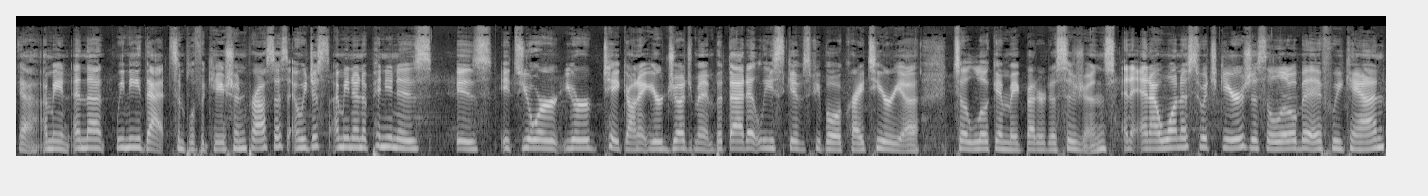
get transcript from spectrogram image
Yeah, I mean, and that we need that simplification process, and we just, I mean, an opinion is is it's your your take on it, your judgment, but that at least gives people a criteria to look and make better decisions. And and I want to switch gears just a little bit if we can.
